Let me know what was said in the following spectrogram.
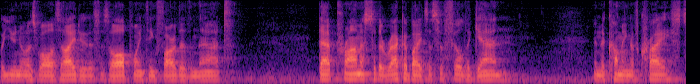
But you know as well as I do, this is all pointing farther than that. That promise to the Rechabites is fulfilled again in the coming of Christ.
